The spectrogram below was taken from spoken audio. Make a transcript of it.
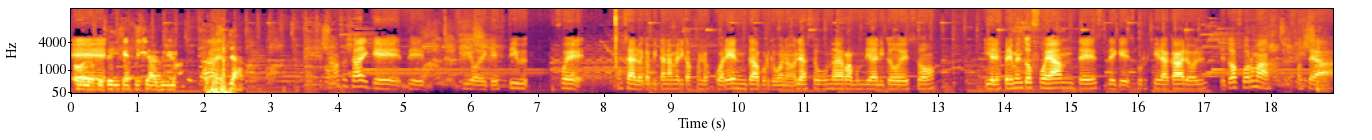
Todo lo que eh, te hizo especial vino. Ya. Más allá de que, de, digo, de que Steve fue, o sea, lo de Capitán América fue en los 40, porque bueno, la Segunda Guerra Mundial y todo eso, y el experimento fue antes de que surgiera Carol. De todas formas, o sea,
